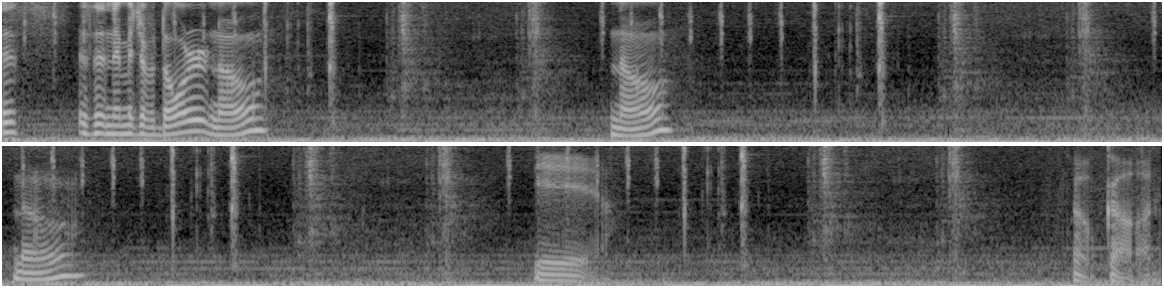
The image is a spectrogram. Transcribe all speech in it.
This is an image of a door? No. No. No. Yeah. Oh god.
